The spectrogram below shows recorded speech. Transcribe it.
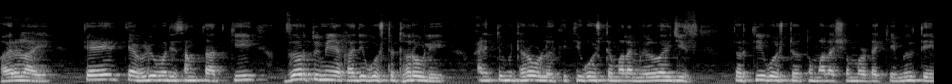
व्हायरल आहे. ते त्या व्हिडिओमध्ये सांगतात की जर तुम्ही एखादी गोष्ट ठरवली आणि तुम्ही ठरवलं की ती गोष्ट मला मिळवायचीच तर ती गोष्ट तुम्हाला शंभर टक्के मिळते.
